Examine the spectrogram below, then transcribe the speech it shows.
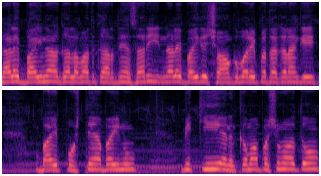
ਨਾਲੇ ਬਾਈ ਨਾਲ ਗੱਲਬਾਤ ਕਰਦੇ ਆ ਸਾਰੀ। ਨਾਲੇ ਬਾਈ ਦੇ ਸ਼ੌਂਕ ਬਾਰੇ ਪਤਾ ਕਰਾਂਗੇ। ਬਾਈ ਪੁੱਛਦੇ ਆ ਬਾਈ ਨੂੰ ਵੀ ਕੀ ਇਨਕਮ ਆ ਪਸ਼ੂਆਂ ਤੋਂ,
